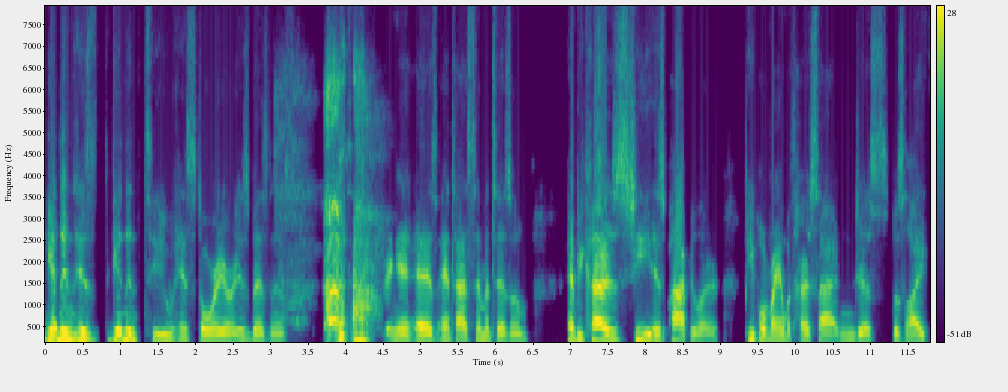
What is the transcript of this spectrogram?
getting in his getting into his story or his business it as anti-Semitism, and because she is popular, people ran with her side and just was like,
